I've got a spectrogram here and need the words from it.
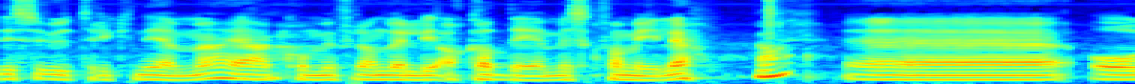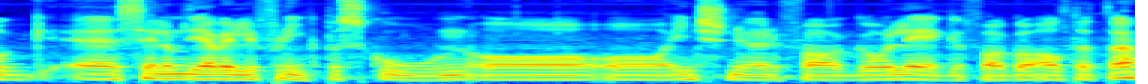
disse uttrykkene hjemme. Jeg kommer fra en veldig akademisk familie. Ja. Eh, og eh, selv om de er veldig flinke på skolen og, og ingeniørfaget og legefaget og alt dette,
